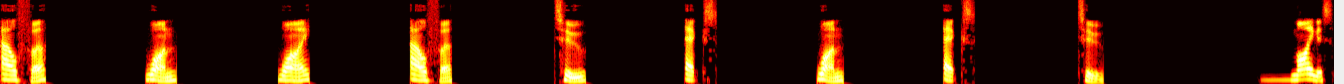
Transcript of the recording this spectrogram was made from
alpha 1 y alpha 2 x 1 x 2 minus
